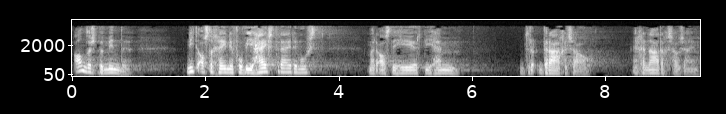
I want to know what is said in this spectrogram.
anders beminde. Niet als degene voor wie hij strijden moest, maar als de Heer die hem dragen zou en genadig zou zijn.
